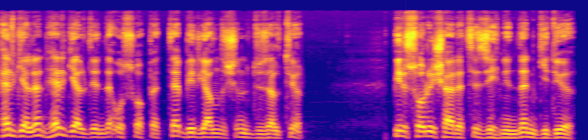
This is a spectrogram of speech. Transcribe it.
Her gelen her geldiğinde o sohbette bir yanlışını düzeltiyor. Bir soru işareti zihninden gidiyor.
